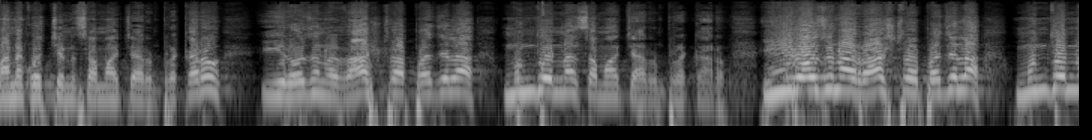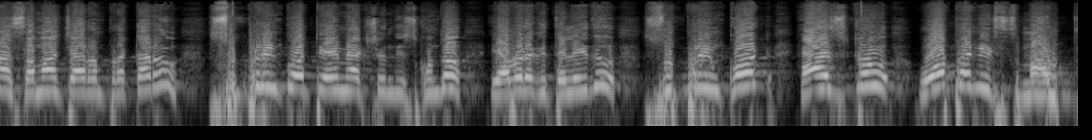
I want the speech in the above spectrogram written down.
మనకు వచ్చిన సమాచారం ప్రకారం ఈ రోజున రాష్ట్ర ప్రజల ముందున్న సమాచారం ప్రకారం. ఈ రోజున రాష్ట్ర ప్రజల ముందున్న సమాచారం ప్రకారం సుప్రీంకోర్టు ఏం యాక్షన్ తీసుకుందో ఎవరికి తెలియదు supreme court has to open its mouth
